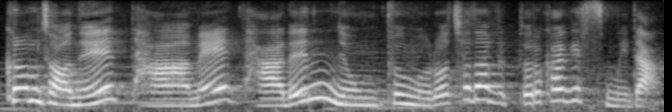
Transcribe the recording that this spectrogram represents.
그럼 저는 다음에 다른 용품으로 찾아뵙도록 하겠습니다.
